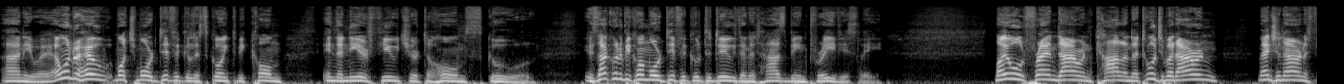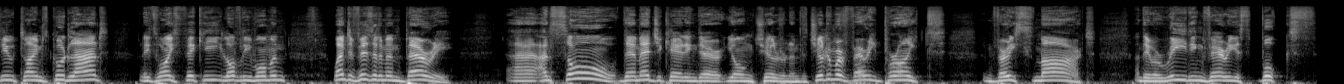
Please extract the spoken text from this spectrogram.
Anyway, I wonder how much more difficult it's going to become in the near future to homeschool. Is that going to become more difficult to do than it has been previously? My old friend Aaron Callan, I told you about Aaron, mentioned Aaron a few times, good lad, and his wife Vicky, lovely woman, went to visit him in Bury uh, and saw them educating their young children. And the children were very bright and very smart, and they were reading various books,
